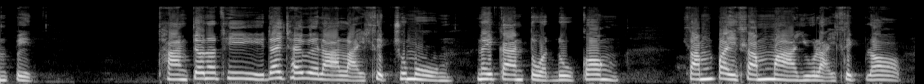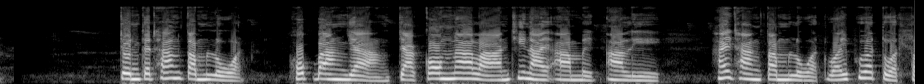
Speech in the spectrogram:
รปิด ทางเจ้าหน้าที่ได้ใช้เวลาหลายสิบชั่วโมง ในการตรวจดูกล้อง ซ้ำไปซ้ำมาอยู่หลายสิบรอบ จนกระทั่งตำรวจ พบบางอย่างจากกล้องหน้าร้านที่นายอาเมดอาลีให้ทางตำรวจไว้เพื่อตรวจส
